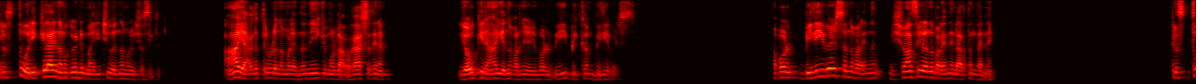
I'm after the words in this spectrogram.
ക്രിസ്തു ഒരിക്കലായി നമുക്ക് വേണ്ടി മരിച്ചു എന്ന് നമ്മൾ വിശ്വസിക്കുന്നു. ആ യാഗത്തിലൂടെ നമ്മൾ എന്നേക്കുമുള്ള അവകാശത്തിന് യോഗ്യരായി എന്ന് പറഞ്ഞു കഴിയുമ്പോൾ വി ബിക്കം ബിലീവേഴ്സ് അപ്പോൾ ബിലീവേഴ്സ് എന്ന് പറയുന്ന വിശ്വാസികൾ എന്ന് പറയുന്നതിന്റെ അർത്ഥം തന്നെ ക്രിസ്തു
